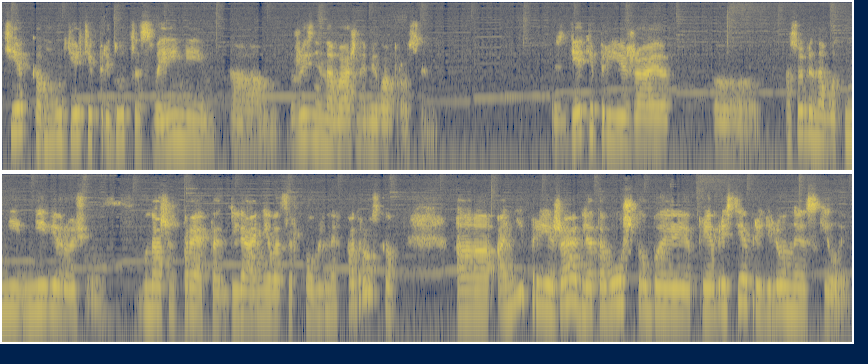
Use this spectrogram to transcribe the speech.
те, кому дети придут со своими а, жизненно важными вопросами. То есть дети приезжают, э, особенно вот не, неверующие в наших проектах для невоцерковленных подростков, а, они приезжают для того, чтобы приобрести определенные скиллы.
